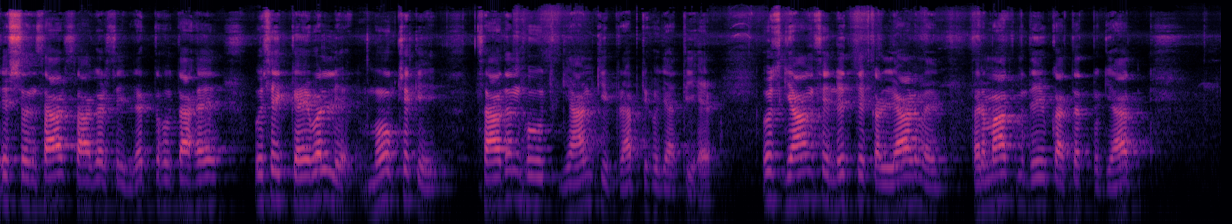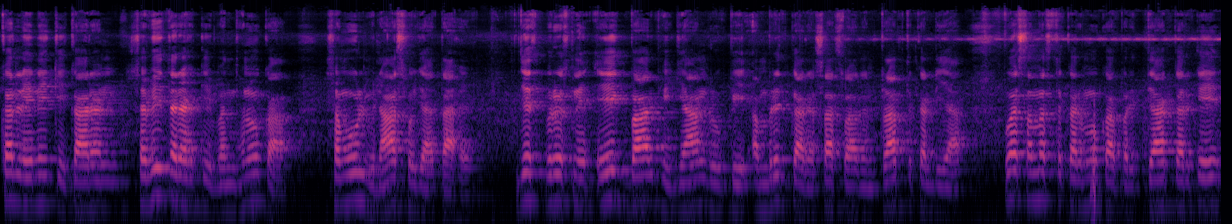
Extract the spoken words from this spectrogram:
इस संसार सागर से विरक्त होता है, उसे कैवल्य मोक्ष के साधनभूत ज्ञान की प्राप्ति हो जाती है। उस ज्ञान से नित्य कल्याण में परमात्म देव का तत्व ज्ञात कर लेने के कारण सभी तरह के बंधनों का समूल विनाश हो जाता है। जिस पुरुष ने एक बार भी ज्ञान रूपी अमृत का रसास्वादन प्राप्त कर लिया, वह समस्त कर्मों का परित्याग करके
